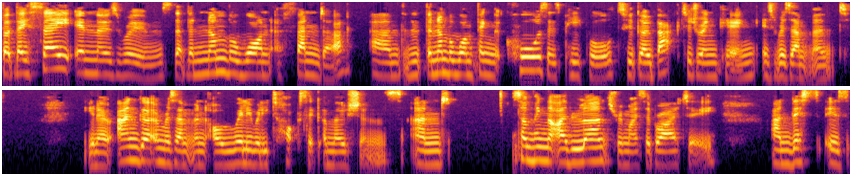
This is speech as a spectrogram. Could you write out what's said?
But they say in those rooms that the number one offender, um, the, the number one thing that causes people to go back to drinking is resentment. You know, anger and resentment are really, really toxic emotions. And something that I've learned through my sobriety and this is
